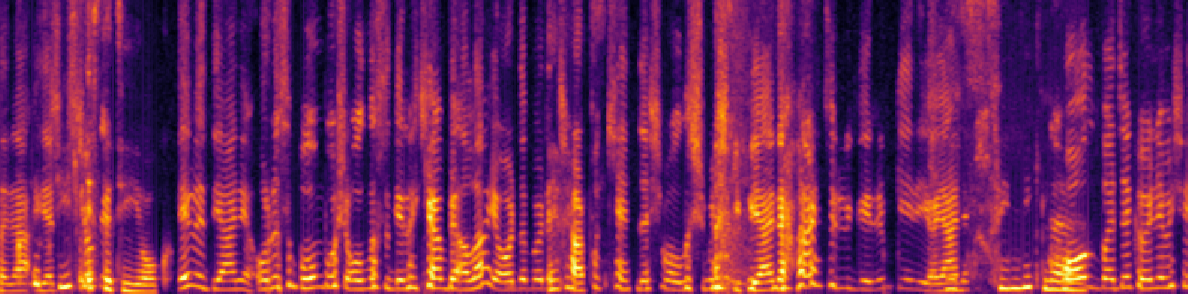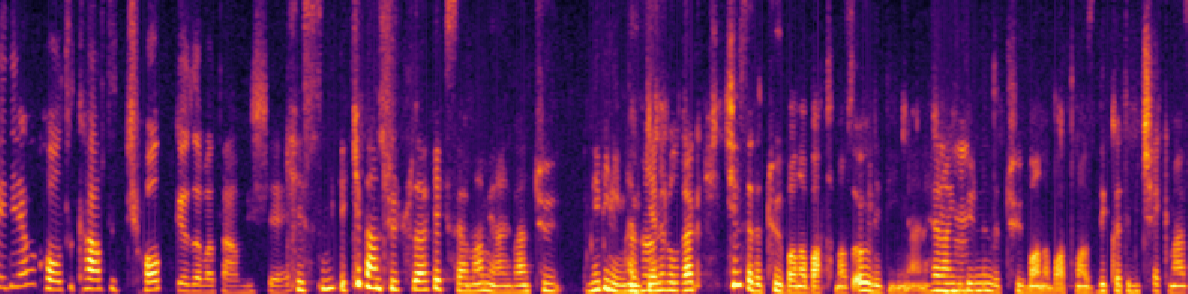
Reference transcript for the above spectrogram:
mesela ya şey. Hiçbir çok estetiği yok. Evet yani orası bomboş olması gereken bir alan ya orada böyle Evet. çarpık kentleşme oluşmuş gibi yani her türlü garip geliyor. Yani Kesinlikle. kol bacak öyle bir şey değil ama koltuk altı çok göze batan bir şey. Kesinlikle ki ben tüysüz erkek sevmem yani ben tüy ne bileyim hani genel olarak kimse de tüy bana batmaz öyle diyeyim yani herhangi hı. birinin de tüy bana batmaz dikkatimi çekmez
